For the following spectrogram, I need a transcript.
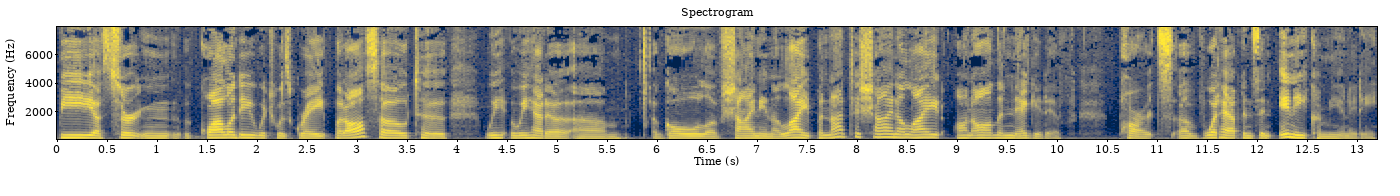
be a certain quality, which was great, but also to we we had a um, a goal of shining a light, but not to shine a light on all the negative parts of what happens in any community.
